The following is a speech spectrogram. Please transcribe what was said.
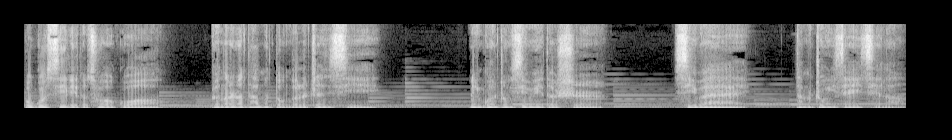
不过戏里的错过，可能让他们懂得了珍惜。令观众欣慰的是，戏外，他们终于在一起了。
